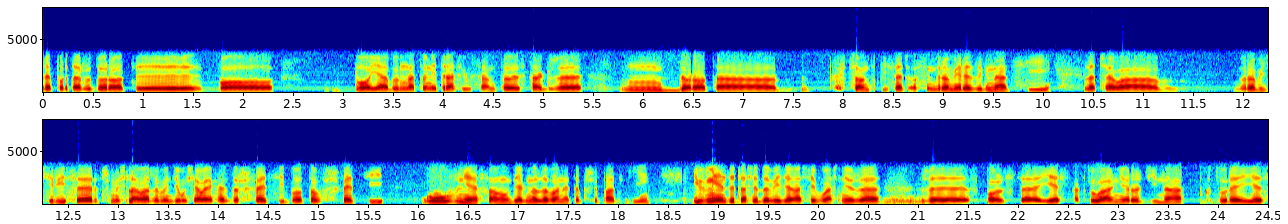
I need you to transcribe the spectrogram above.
reportażu Doroty, bo, bo ja bym na to nie trafił sam. To jest tak, że mm, Dorota chcąc pisać o syndromie rezygnacji, zaczęła robić research, myślała, że będzie musiała jechać do Szwecji, bo to w Szwecji głównie są diagnozowane te przypadki. I w międzyczasie dowiedziała się właśnie, że, że w Polsce jest aktualnie rodzina, w której jest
